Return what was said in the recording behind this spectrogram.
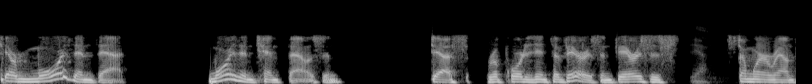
there are more than that, more than 10,000 deaths reported into VAERS, and VAERS is yeah. somewhere around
